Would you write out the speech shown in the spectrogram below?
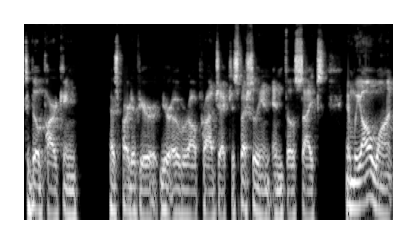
to build parking as part of your your overall project, especially in infill sites. And we all want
